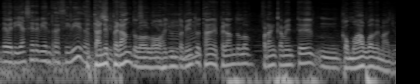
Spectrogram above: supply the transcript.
debería ser bien recibido. Están esperándolo, los ayuntamientos están esperándolo, francamente, mm, como agua de mayo.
